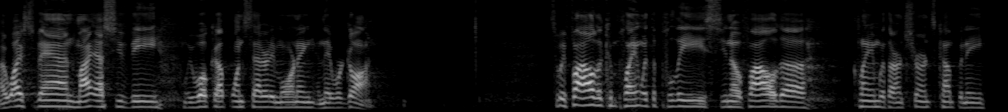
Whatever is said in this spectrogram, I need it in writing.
My wife's van, my SUV, we woke up one Saturday morning and they were gone. So we filed a complaint with the police, you know, filed a claim with our insurance company.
